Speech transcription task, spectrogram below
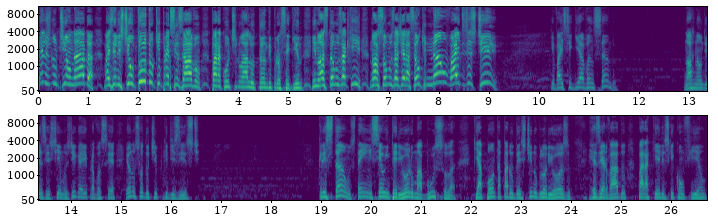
Eles não tinham nada, mas eles tinham tudo o que precisavam para continuar lutando e prosseguindo. E nós estamos aqui, nós somos a geração que não vai desistir, que vai seguir avançando. Nós não desistimos. Diga aí para você, eu não sou do tipo que desiste. Cristãos têm em seu interior uma bússola que aponta para o destino glorioso reservado para aqueles que confiam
